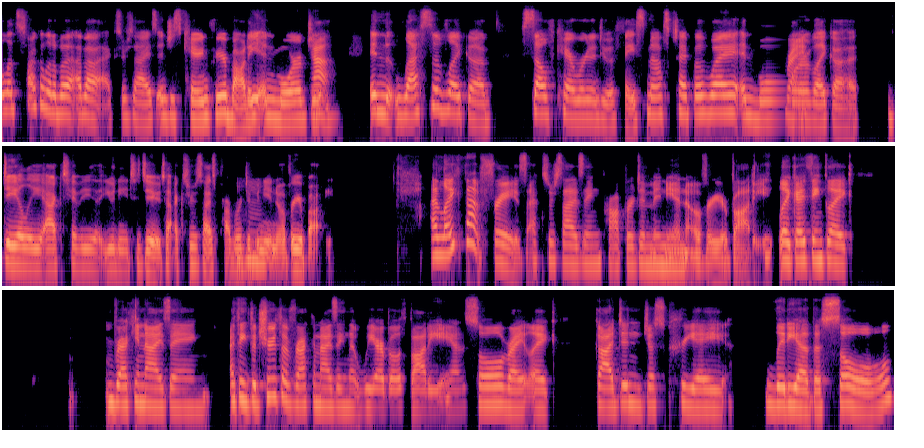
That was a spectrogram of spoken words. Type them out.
let's talk a little bit about exercise and just caring for your body and more of just yeah. in less of like a self-care we're going to do a face mask type of way and more, right. more of like a daily activity that you need to do to exercise proper mm-hmm. dominion over your body. I like that phrase, exercising proper dominion over your body. Like, I think, like, recognizing, I think the truth of recognizing that we are both body and soul, right? Like, God didn't just create Lydia, the soul,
